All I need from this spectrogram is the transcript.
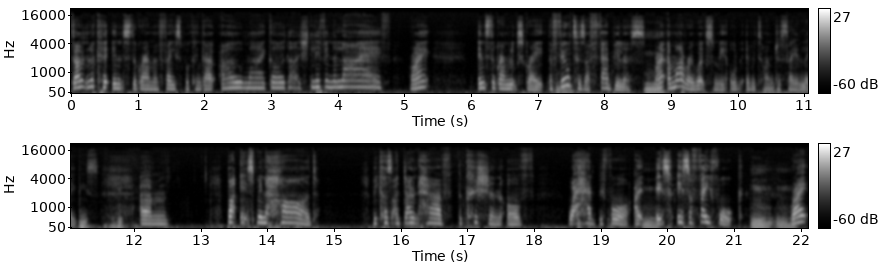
don't look at Instagram and Facebook and go, oh my God, she's living the life, right? Instagram looks great. The mm. filters are fabulous, right? Amaro works for me all, every time, just saying, ladies. um, but it's been hard because I don't have the cushion of what I had before. I, mm. It's it's a faith walk, right?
